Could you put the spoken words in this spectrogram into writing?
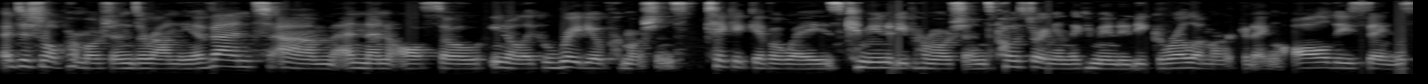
additional promotions around the event um, and then also you know like radio promotions ticket giveaways community promotions postering in the community guerrilla marketing all these things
